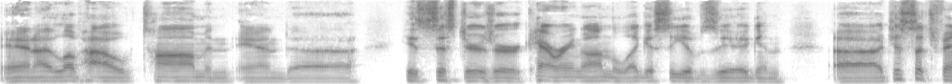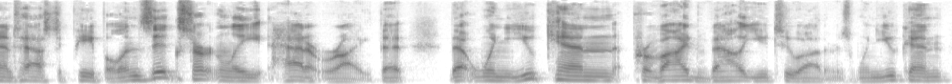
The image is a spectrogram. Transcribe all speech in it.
And I love how Tom and and uh, his sisters are carrying on the legacy of Zig and uh, just such fantastic people. And Zig certainly had it right that that when you can provide value to others, when you can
